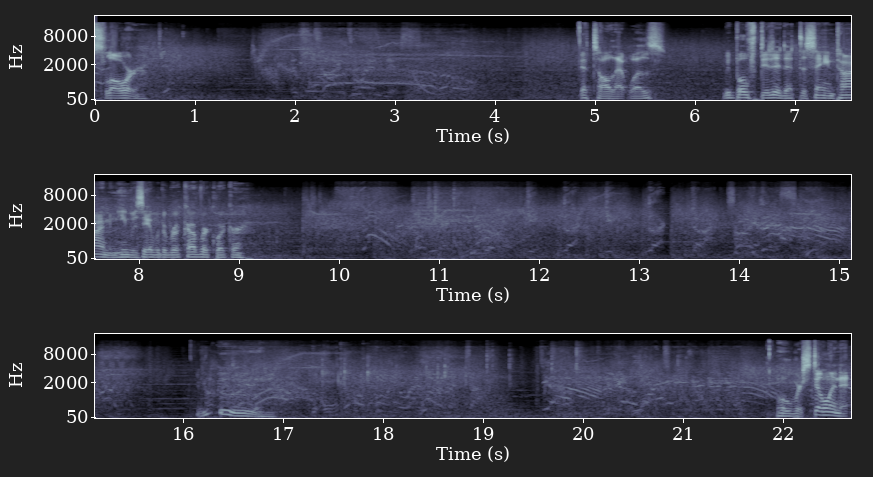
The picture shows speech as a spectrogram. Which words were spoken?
Slower. That's all that was. We both did it at the same time, and he was able to recover quicker. Ooh. Oh, we're still in it.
